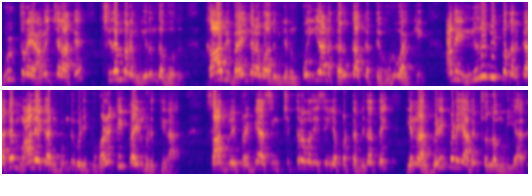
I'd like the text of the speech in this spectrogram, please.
உள்துறை அமைச்சராக சிதம்பரம் இருந்தபோது காவி பயங்கரவாதம் எனும் பொய்யான கருத்தாக்கத்தை உருவாக்கி அதை நிரூபிப்பதற்காக மாலேகான் குண்டுவெடிப்பு வழக்கை பயன்படுத்தினார் சாத்வி பிரக்யா சிங் சித்திரவதை செய்யப்பட்ட விதத்தை என்னால் வெளிப்படையாக சொல்ல முடியாது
